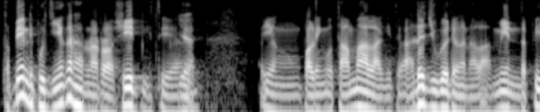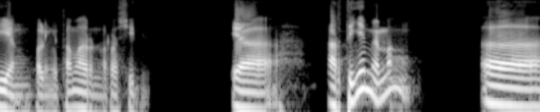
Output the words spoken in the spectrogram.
tapi yang dipujinya kan Harun Ar-Rasyid gitu ya. Yeah. Kan? yang paling utama lah gitu. Ada juga dengan Al-Amin, tapi yang paling utama Harun Rashid. Ya artinya memang uh,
